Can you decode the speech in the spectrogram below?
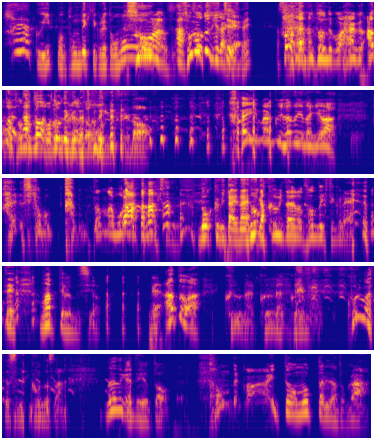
早く一本飛んできてくれと思う。そうなんです。あその時だけ。ですね。そう早く飛んでこい早くあとは飛んでくる飛んでくると思うんですけど。開幕した時だけははいしかも簡単なボールが飛んできてくれ。ノックみたいなやつノッがクみたいの飛んできてくれって待ってるんですよ。ね、あとは来るな来るな来るな。これはですね近藤さん。なぜかというと飛んでこいと思ったりだとか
